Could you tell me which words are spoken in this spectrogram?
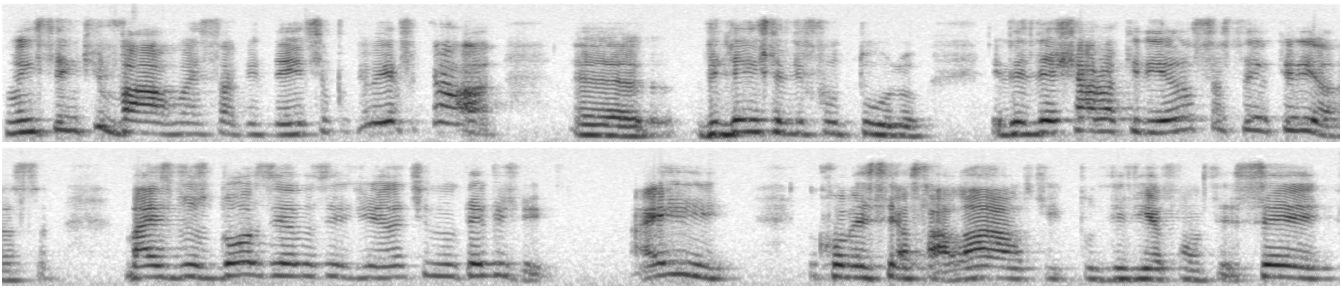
não incentivavam essa vidência, porque eu ia ficar é, vidência de futuro. Eles deixaram a criança ser criança, mas dos 12 anos em diante não teve jeito. Aí eu comecei a falar o que poderia acontecer,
